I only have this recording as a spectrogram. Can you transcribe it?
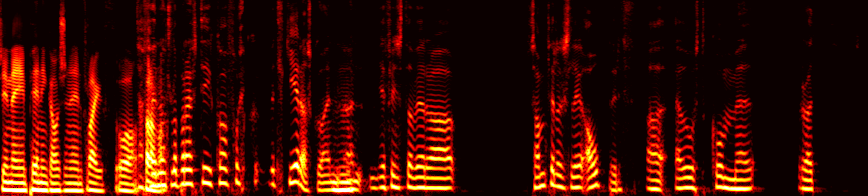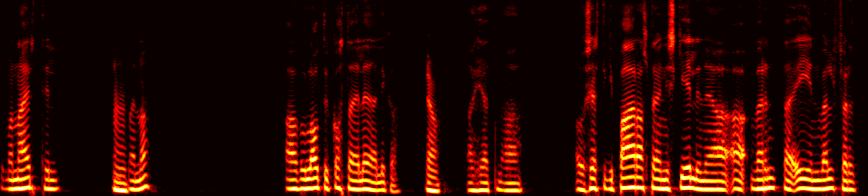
sín eigin peninga og sín eigin frægð og það fyrir náttúrulega bara eftir hvað fólk vil gera sko, en, Mhm. en mér finnst að vera samfélagsleg ábyrð að ef þú ert komið með rödd sem að nær til mm. menna að þú látir gott að þið leiða líka Já. að hérna að þú sért ekki bara alltaf inn í skilinni að vernda eigin velferð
